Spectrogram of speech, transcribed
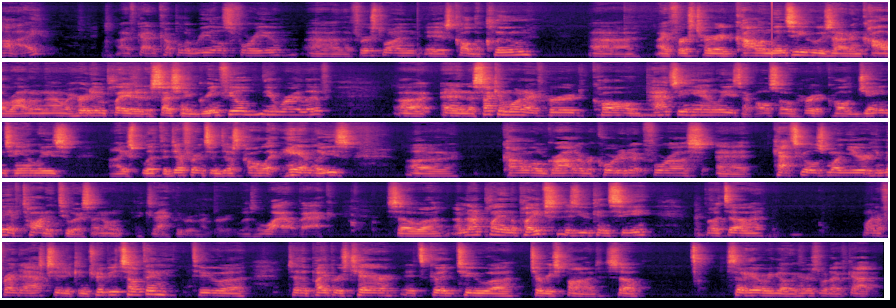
Hi, I've got a couple of reels for you. Uh, the first one is called The Clune. Uh, I first heard Colin Lindsay, who's out in Colorado now. I heard him play it at a session in Greenfield, near where I live. Uh, and the second one I've heard called Patsy Hanley's. I've also heard it called James Hanley's. I split the difference and just call it Hanley's. Uh, Conal Ó Gráda recorded it for us at Catskills one year. He may have taught it to us. I don't exactly remember. It was a while back. So uh, I'm not playing the pipes, as you can see, but uh, when a friend asks you to contribute something to uh, to the piper's chair, it's good to uh, to respond. So so here we go. Here's what I've got.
